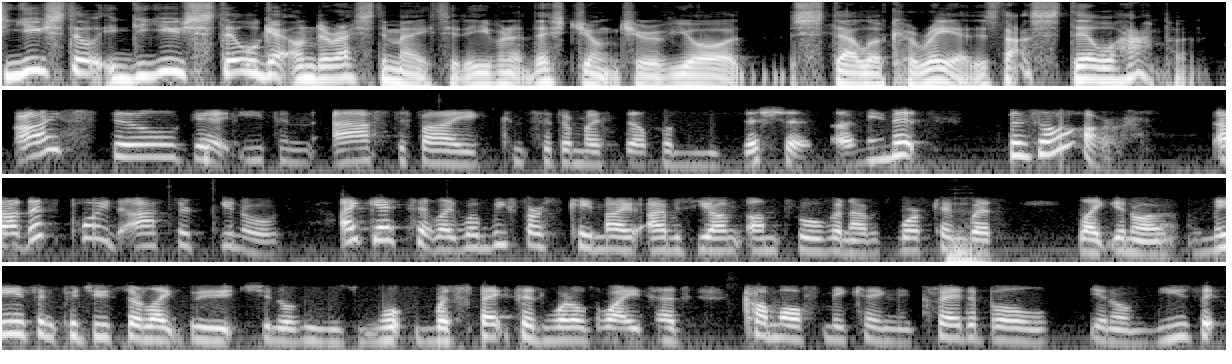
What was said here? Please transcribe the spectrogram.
you still do you still get underestimated even at this juncture of your stellar career? Does that still happen? I still get even asked if I consider myself a musician. I mean, it's bizarre. At this point, after, you know, I get it. Like when we first came out, I was young, unproven. I was working hmm. with, like, you know, an amazing producer like Butch, you know, who was w- respected worldwide, had come off making incredible, you know, music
